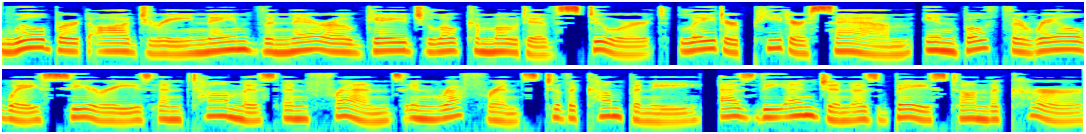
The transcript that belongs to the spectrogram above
Wilbert Awdry named the narrow-gauge locomotive Stuart later Peter Sam in both the Railway series and Thomas and Friends in reference to the company, as the engine is based on the Kerr,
